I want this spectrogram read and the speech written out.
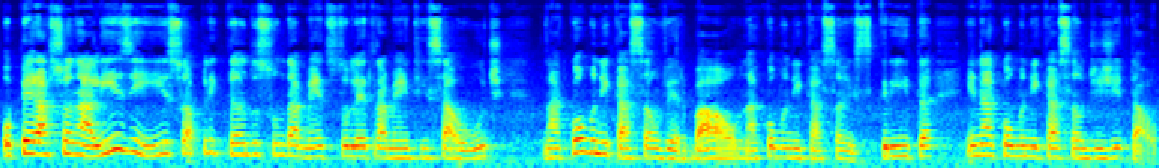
operacionalize isso aplicando os fundamentos do letramento em saúde na comunicação verbal, na comunicação escrita e na comunicação digital.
